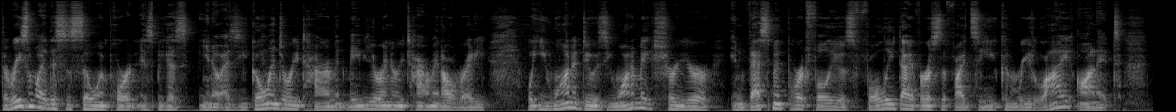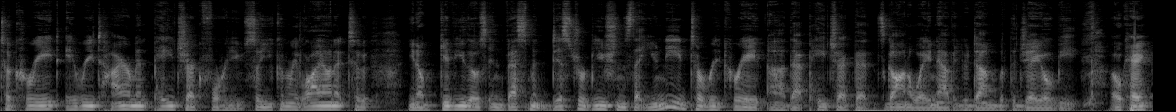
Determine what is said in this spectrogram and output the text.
The reason why this is so important is because, you know, as you go into retirement, maybe you're in retirement already, what you want to do is you want to make sure your investment portfolio is fully diversified so you can rely on it to create a retirement paycheck for you. So you can rely on it to, you know, give you those investment distributions that you need to recreate uh, that paycheck that's gone away now that you're done with the job. Okay,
